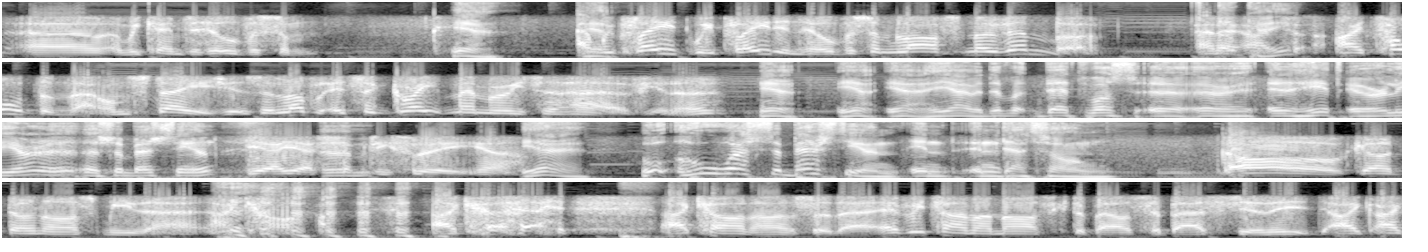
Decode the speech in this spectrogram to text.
uh, and we came to Hilversum. Yeah. And yeah. we played we played in Hilversum last November. And okay. I, I, told them that on stage. It's a lovely, it's a great memory to have, you know. Yeah, yeah, yeah, yeah. That was uh, a hit earlier, uh, Sebastian. Yeah, yeah, seventy three. Um, yeah. Yeah. Who who was Sebastian in in that song? Oh God! Don't ask me that. I can't. I can't. I can't answer that. Every time I'm asked about Sebastian, it, I, I,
